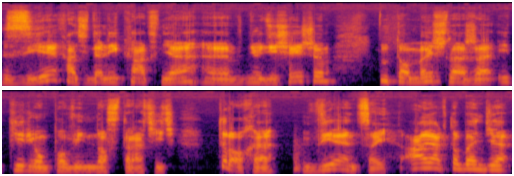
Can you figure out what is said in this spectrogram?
zjechać delikatnie e, w dniu dzisiejszym, no to myślę, że Ethereum powinno stracić trochę więcej. A jak to będzie,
